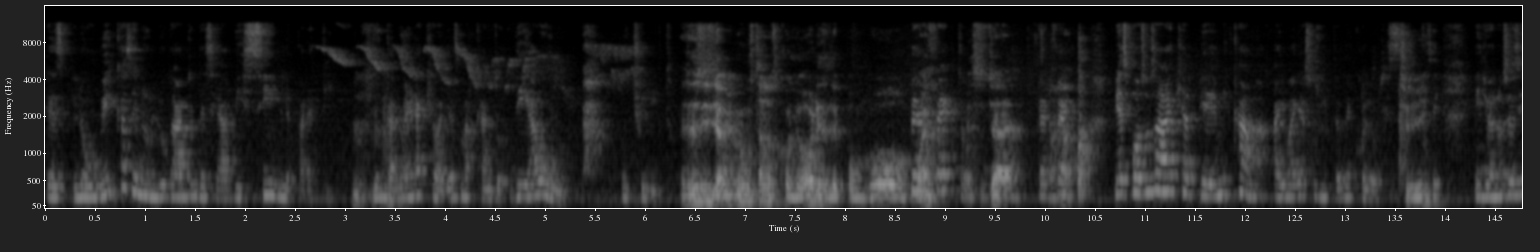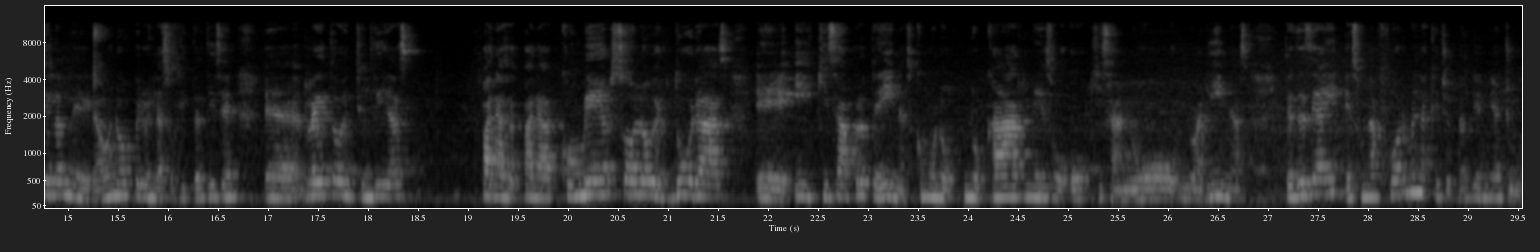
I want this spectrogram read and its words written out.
Entonces, lo ubicas en un lugar donde sea visible para ti, de tal manera que vayas marcando día uno, ¡pah! Un chulito. Es decir, si a mí me gustan los colores, le pongo, Perfecto. bueno, eso ya... Perfecto. Mi esposo sabe que al pie de mi cama hay varias hojitas de colores. Sí. Y yo no sé si él las leerá o no, pero en las hojitas dicen eh, reto 21 días para, para comer solo verduras eh, y quizá proteínas, como no, no carnes o, o quizá no, no harinas. Entonces desde ahí es una forma en la que yo también me ayudo.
